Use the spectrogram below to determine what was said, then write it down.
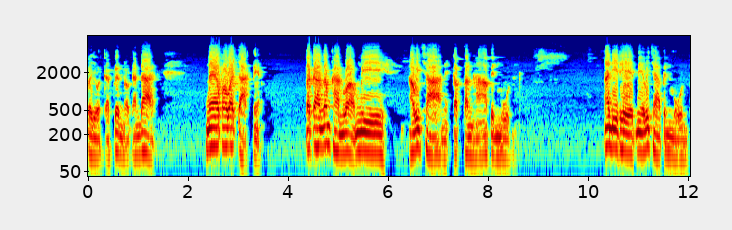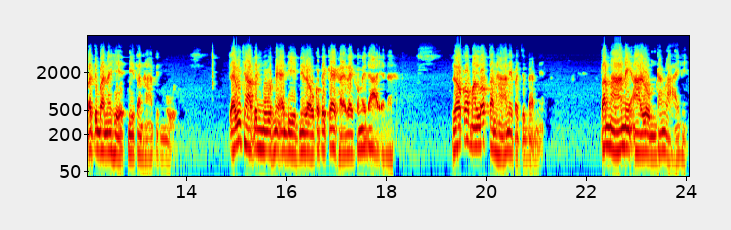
ประโยชน์จากเรื่องเหล่านั้นได้ แนวภาวะจักเนี่ย ประการสำคัญว่ามีอวิชชาเนี่ยกับตัณหาเป็นมูล อดีตเหตุมีอวิชชาเป็นมูล ปัจจุบันเหตุมีตัณหาเป็นมูล แต่วิชาเป็นมูลในอดีตนี่เราก็ไปแก้ไขอะไรเขาไม่ได้อะนะ เราก็มาลดตัณหาในปัจจุบันเนี่ย ตัณหาในอารมณ์ทั้งหลายเนี่ย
